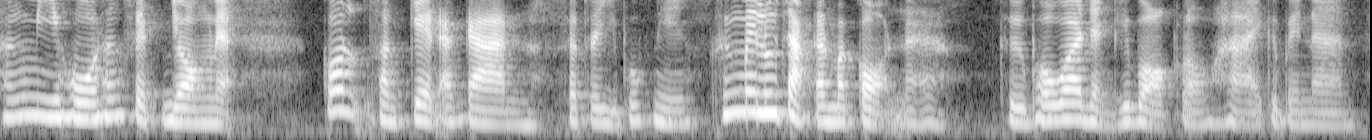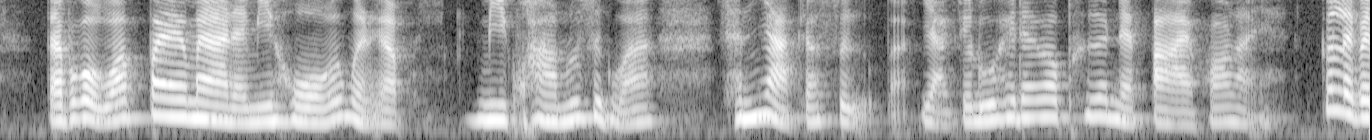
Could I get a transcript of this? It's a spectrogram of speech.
ทั้งมีโฮทั้งเซกยองเนี่ย ก็สังเกตอาการสตรีพวกนี้ ซึ่งไม่รู้จักกันมาก่อนนะคะคือเพราะว่าอย่างที่บอกเราหายกันไปนาน แต่ปรากฏว่าไปมาเนี่ยมีโฮก็เหมือนกับมีความรู้สึกว่าฉันอยากจะสืบอะอยากจะรู้ให้ได้ว่าเพื่อนเนี่ยตายเพราะอะไร ก็เลยไป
